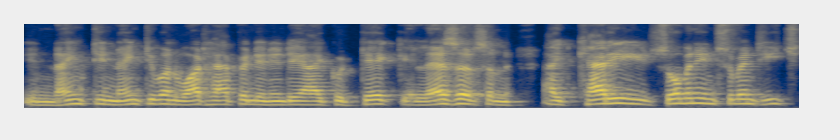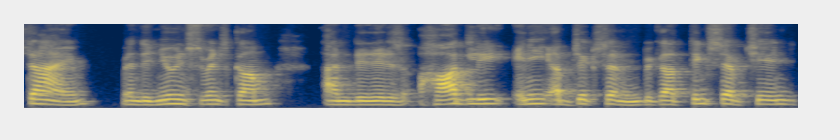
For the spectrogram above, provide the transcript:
in 1991 what happened in India. I could take lasers and I carry so many instruments each time when the new instruments come, and there is hardly any objection because things have changed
